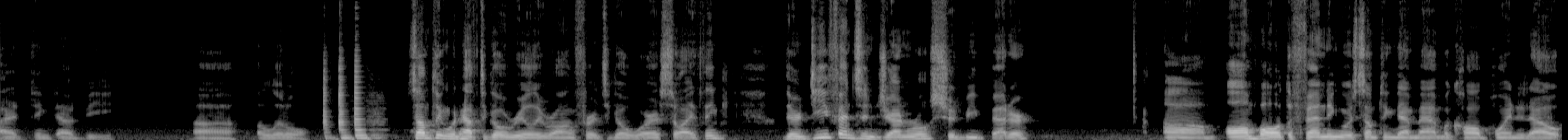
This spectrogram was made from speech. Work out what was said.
I think that would be uh, a little something would have to go really wrong for it to go worse. So I think their defense in general should be better. Um, on ball defending was something that Matt McCall pointed out.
